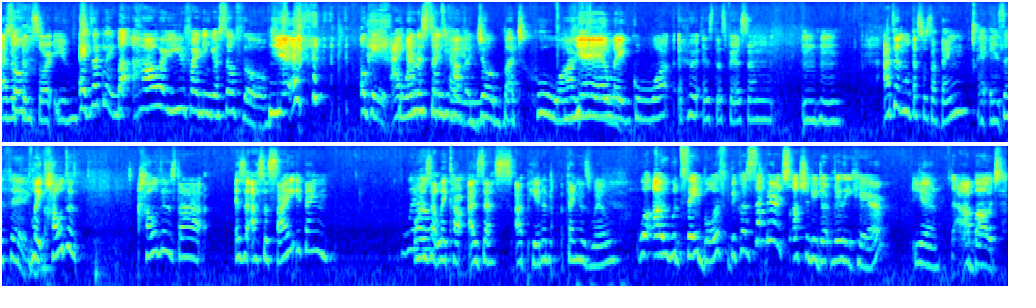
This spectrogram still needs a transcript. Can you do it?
everything sorted exactly. But how are you finding yourself though? Yeah. Okay i Where's understand you have a job but who are yeah you? Yeah, like what who is this person? Mm-hmm. i didn't know this was a thing. It is a thing. Like how does how does that is it a society thing? Well, or is it like a is this a parent thing as well? Well i would say both because some parents actually don't really care yeah. about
